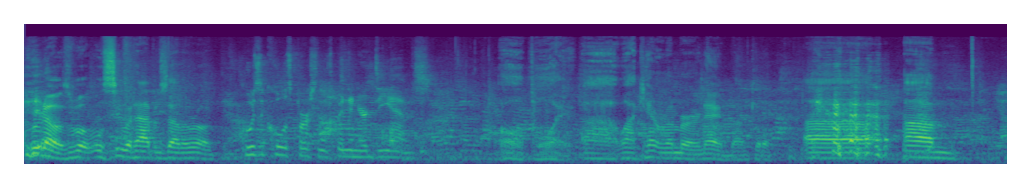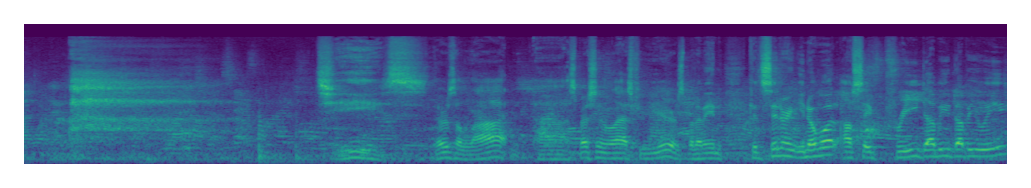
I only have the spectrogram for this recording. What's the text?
who knows? We'll, we'll see what happens down the road. Who's the coolest person that's been in your DMs? Oh boy, uh, well, I can't remember her name. No, I'm kidding. Uh, um, Jeez, there's a lot, uh, especially in the last few years. But I mean, considering, you know what? I'll say pre WWE,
